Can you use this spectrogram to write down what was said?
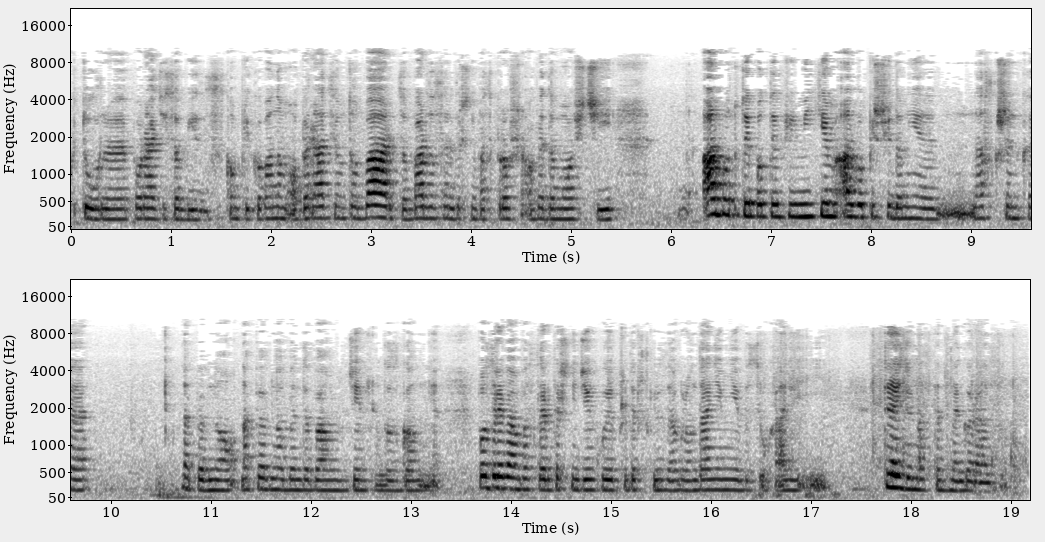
który poradzi sobie z skomplikowaną operacją, to bardzo, bardzo serdecznie Was proszę o wiadomości albo tutaj pod tym filmikiem, albo piszcie do mnie na skrzynkę na pewno, na pewno będę Wam wdzięczna dozgonnie. Pozdrawiam Was serdecznie, dziękuję przede wszystkim za oglądanie mnie, wysłuchanie i tyle do następnego razu.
